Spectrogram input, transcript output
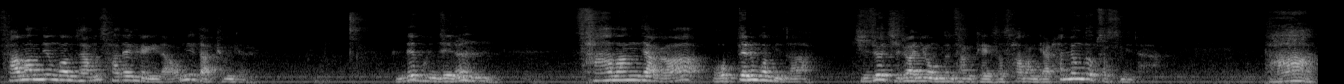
4만 명 검사하면 400명이 나옵니다. 평균. 근데 문제는 사망자가 없다는 겁니다. 기저질환이 없는 상태에서 사망자가 한 명도 없었습니다. 다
